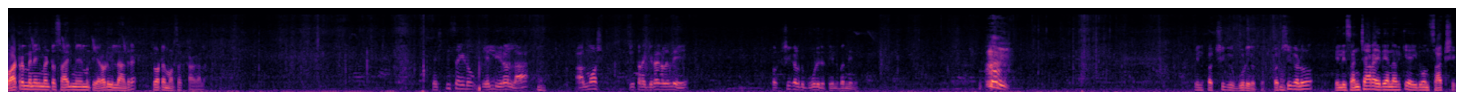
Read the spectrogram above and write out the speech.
ವಾಟರ್ ಮ್ಯಾನೇಜ್ಮೆಂಟು ಸಾಯಿಲ್ ಮ್ಯಾನೇಜ್ಮೆಂಟ್ ಎರಡೂ ಇಲ್ಲ ಅಂದರೆ ತೋಟ ಮಾಡ್ಸೋಕ್ಕಾಗಲ್ಲ. ಪೆಸ್ಟಿಸೈಡು ಎಲ್ಲಿ ಇರಲ್ಲ ಆಲ್ಮೋಸ್ಟ್ ಈ ಥರ ಗಿಡಗಳಲ್ಲಿ ಪಕ್ಷಿಗಳದ್ದು ಗೂಡಿರುತ್ತೆ ಇಲ್ಲಿ ಬಂದೀನಿ. ಇಲ್ಲಿ ಪಕ್ಷಿಗಳು ಗೂಡಿರುತ್ತೆ ಪಕ್ಷಿಗಳು ಇಲ್ಲಿ ಸಂಚಾರ ಇದೆ ಅನ್ನೋದಕ್ಕೆ ಇದು ಒಂದು ಸಾಕ್ಷಿ.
